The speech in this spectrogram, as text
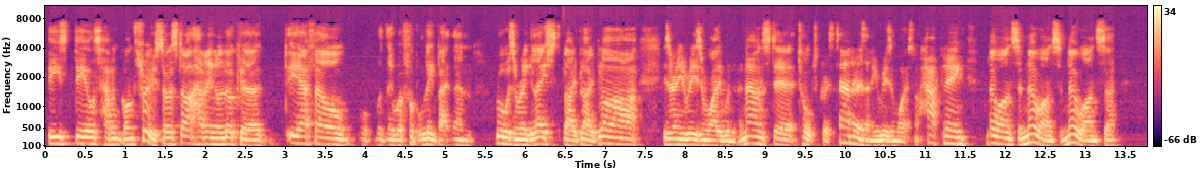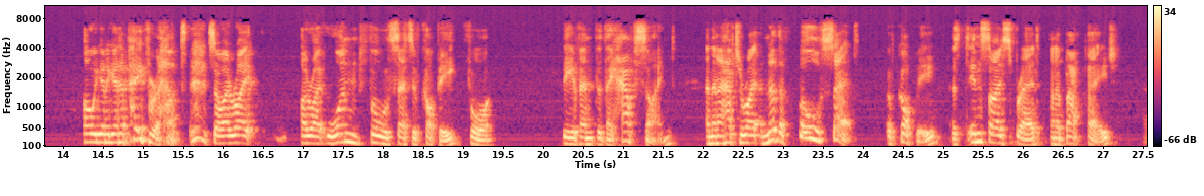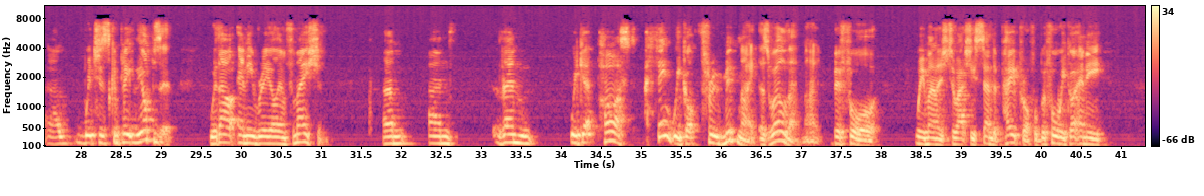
these deals haven't gone through. So I start having a look at EFL, they were football league back then, rules and regulations, blah blah blah. Is there any reason why they wouldn't have announced it? Talk to Chris Tanner. Is there any reason why it's not happening? No answer. No answer. No answer. Are we going to get a paper out? So I write I write one full set of copy for the event that they have signed, and then I have to write another full set of copy as inside spread and a back page, uh, which is completely the opposite, without any real information. Um, and then we get past. I think we got through midnight as well that night before we managed to actually send a paper off, or before we got any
